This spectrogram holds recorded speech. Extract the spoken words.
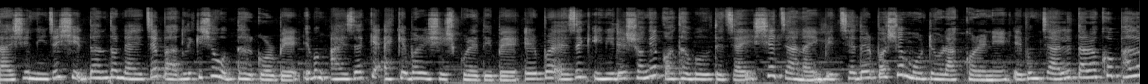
তাই সে নিজেই সিদ্ধান্ত নেয় যে বাগলিকে সে উদ্ধার করবে এবং আইজাককে একেবারে শেষ করে দিবে। এরপর আইজাক ইনিডের সঙ্গে কথা বলতে চায়। সে জানায়, বিচ্ছেদের পর সে মোটেও রাগ করেনি এবং চাইলে তারা খুব ভালো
